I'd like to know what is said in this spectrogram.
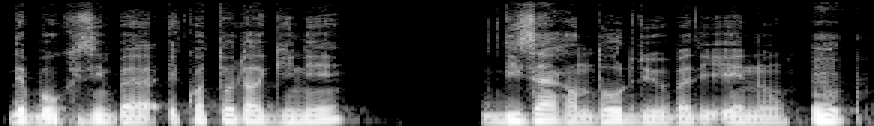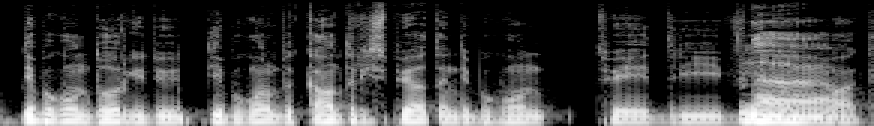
hebben ook gezien bij Equatorial Guinea, die zijn gaan doorduwen bij die 1-0. Mm. Die hebben gewoon doorgeduwd. Die hebben gewoon op de counter gespeeld en die hebben gewoon 2, 3, 4 Ja, goals ja. gemaakt.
